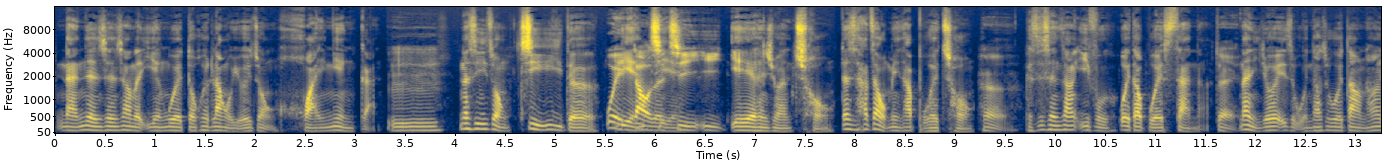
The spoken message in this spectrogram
男人身上的烟味都会让我有一种怀念感。嗯。那是一种记忆的味道的记忆。爷爷很喜欢抽，但是他在我面前他不会抽。嗯。可是身上衣服味道不会散啊。对。那你就会一直闻到这味道，然后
